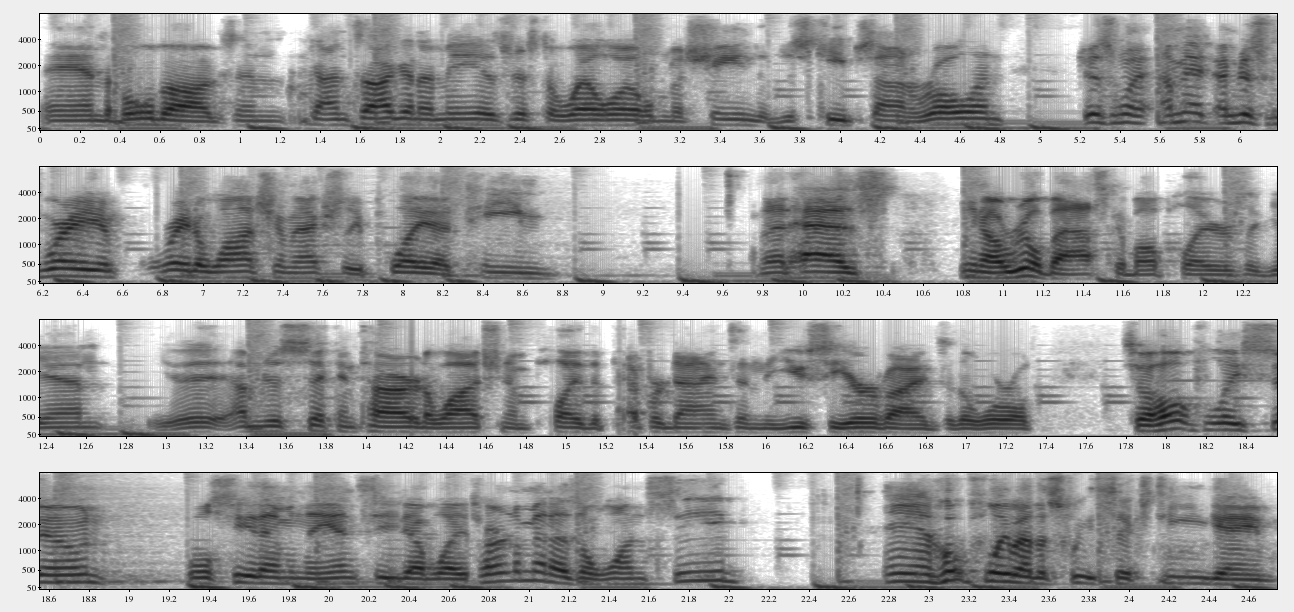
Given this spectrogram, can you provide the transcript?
and the Bulldogs. And Gonzaga to me is just a well-oiled machine that just keeps on rolling. Just when I'm, I'm just ready, ready to watch them actually play a team that has you know real basketball players again. I'm just sick and tired of watching them play the Pepperdines and the UC Irvines of the world. So hopefully soon we'll see them in the NCAA tournament as a one seed, and hopefully by the Sweet 16 game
